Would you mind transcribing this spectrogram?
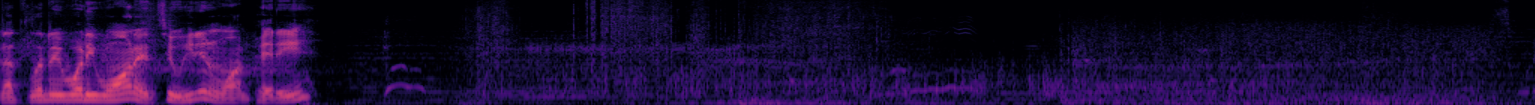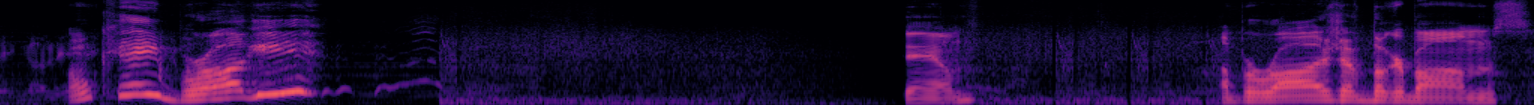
That's literally what he wanted, too. He didn't want pity. Okay, Broggy. Damn. A barrage of booger bombs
